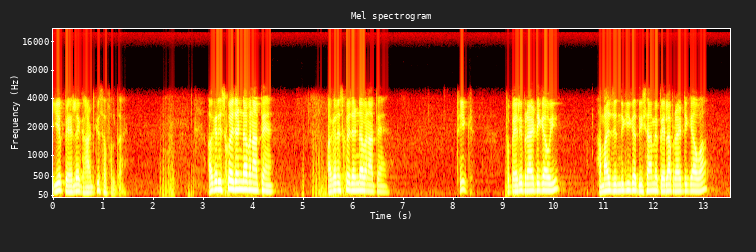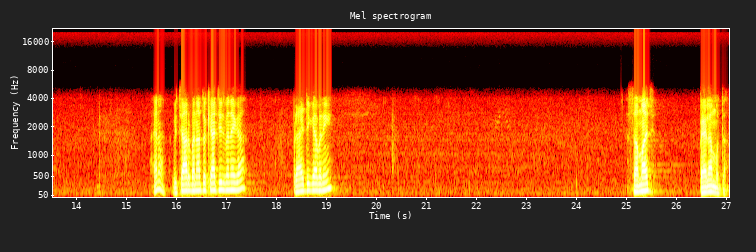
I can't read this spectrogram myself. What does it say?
ये पहले घाट की सफलता है। अगर इसको एजेंडा बनाते हैं, अगर इसको एजेंडा बनाते हैं, ठीक तो पहली प्रायोरिटी क्या हुई? हमारी ज़िंदगी का दिशा में पहला प्रायोरिटी क्या हुआ? है ना? विचार बना तो क्या चीज़ बनेगा? प्रायोरिटी क्या बनी? समझ, पहला मुद्दा।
